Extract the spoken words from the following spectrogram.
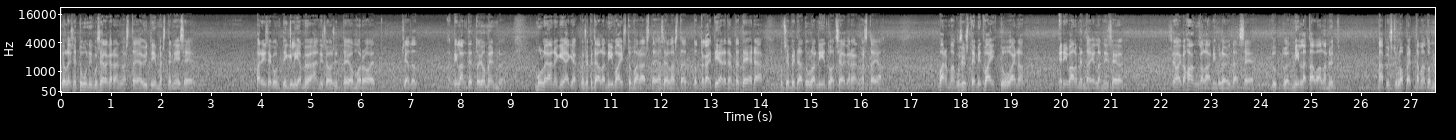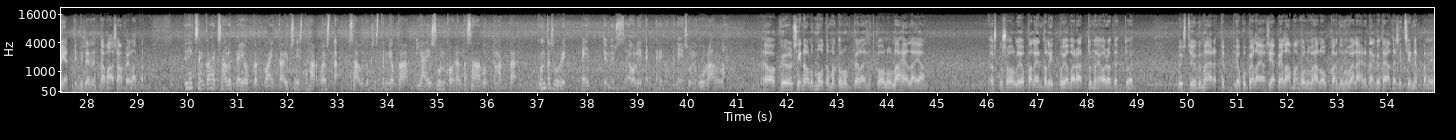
jollei se tuu niin selkärangasta ja ytimestä, niin ei se pari sekuntiakin liian myöhään, niin se on sitten jo moro. Että sieltä tilanteet on jo mennyt. Et mulle ainakin jääkiekko se pitää olla niin vaistovarasta ja sellaista, että totta kai tiedetään mitä tehdään, mutta se pitää tulla niin tuolta selkärangasta ja varmaan kun systeemit vaihtuu aina eri valmentajilla, niin se, se on aika hankalaa niin kuin löytää se juttu, että millä tavalla nyt mä pystyn lopettamaan tuon miettimisen, että mä vaan saan pelata. 98 olympiajoukkojen paikka on yksi niistä harvoista saavutuksista, joka jäi sun kohdalta saavuttamatta. Kuinka suuri pettymys se oli Petteri Nummelin sun uralla? Joo, kyllä siinä on ollut muutamat olympialaiset, kun on ollut lähellä ja joskus on ollut jopa lentolippu jo varattuna ja odotettu, että pystyykö määrätty joku pelaaja siellä pelaamaan, kun on ollut vähän loukkaantunut vai lähdetäänkö täältä sitten sinne päin. Ja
